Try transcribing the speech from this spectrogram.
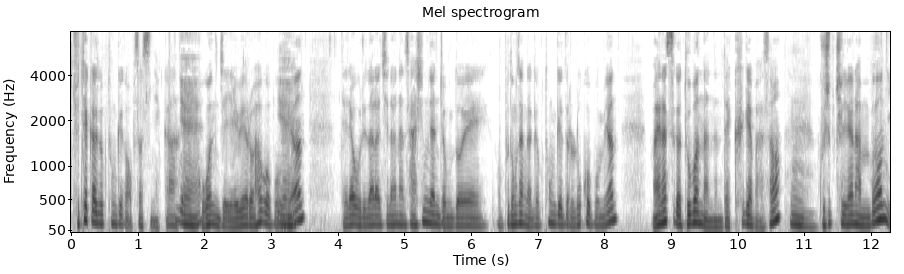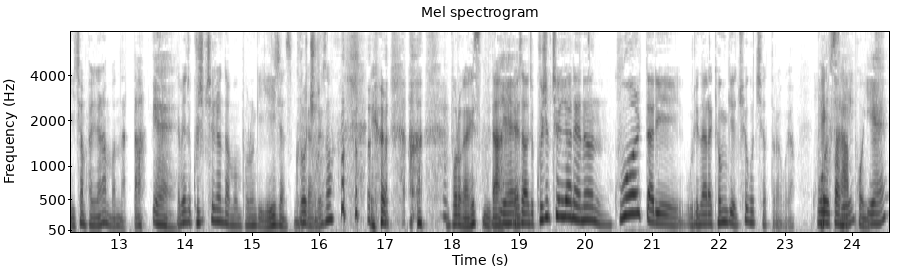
주택 가격 통계가 없었으니까 예. 그건 이제 예외로 하고 보면 대략 우리나라 지난 한 40년 정도의 부동산 가격 통계들을 놓고 보면 마이너스가 두 번 났는데 크게 봐서 음. 97년 한 번, 2008년 한 번 났다. 예. 그러면 이제 97년도 한 번 보는 게 예의지 않습니까? 그렇죠. 래서 이걸 보러 가겠습니다. 예. 그래서 이제 97년에는 9월 달이 우리나라 경기의 최고치였더라고요. 9월 달이 104포인트. 예.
